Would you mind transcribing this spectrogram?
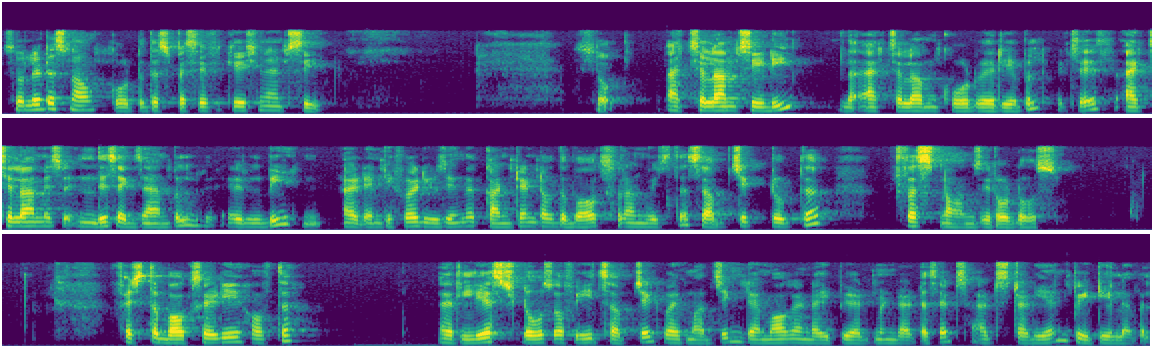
So let us now go to the specification and see. So actual arm CD the actual arm code variable it says actual arm is in this example it will be identified using the content of the box from which the subject took the first non-zero dose fetch the box ID of the earliest dose of each subject by merging demog and IP admin datasets at study and PT level.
